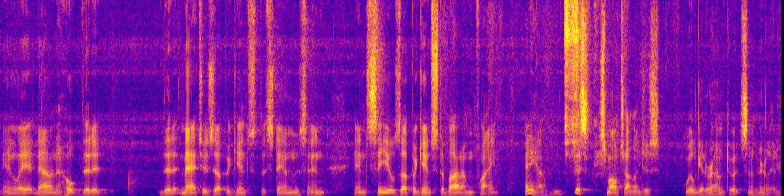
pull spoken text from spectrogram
and lay it down and hope that it, that it matches up against the stems and, and seals up against the bottom fine. Anyhow, just small challenges. We'll get around to it sooner or later.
